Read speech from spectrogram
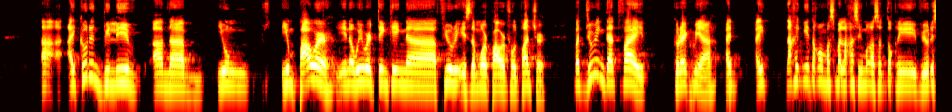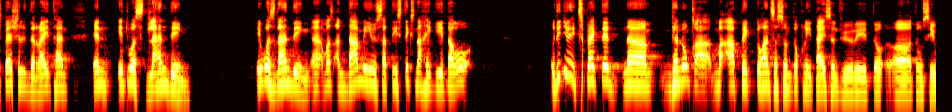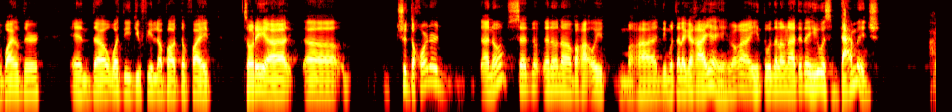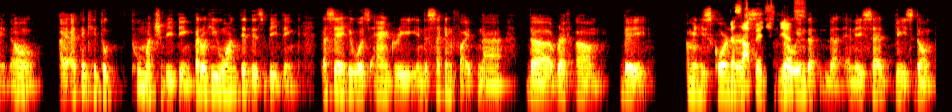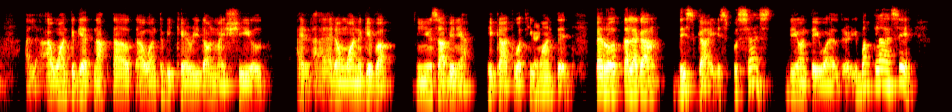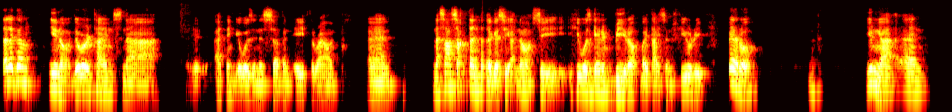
Uh, I couldn't believe uh, na yung yung power, you know, we were thinking na Fury is the more powerful puncher. But during that fight, correct me ah, I, I nakikita ko mas malakas yung mga suntok ni Fury, especially the right hand. And it was landing. It was landing. Uh, mas ang dami yung statistics nakikita ko. Did you expected na ganun ka maapektuhan sa suntok ni Tyson Fury ito uh, tong si Wilder? And uh, what did you feel about the fight? Sorry, uh, uh, should the corner ano, said ano na baka oy, baka hindi mo talaga kaya eh. Baka hinto na lang natin to. He was damaged. I know. I, I think he took too much beating, pero he wanted this beating kasi he was angry in the second fight na the ref um they I mean his corners The stoppage, throw yes. in that, that and they said please don't I, I want to get knocked out I want to be carried on my shield I I I don't want to give up yun yung sabi niya he got what he Okay. wanted. Pero talagang this guy is possessed Deontay Wilder. Ibang klase. Talagang you know there were times na I think it was in the seventh eighth round and nasasaktan talaga si ano si he was getting beat up by Tyson Fury. Pero yun nga and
